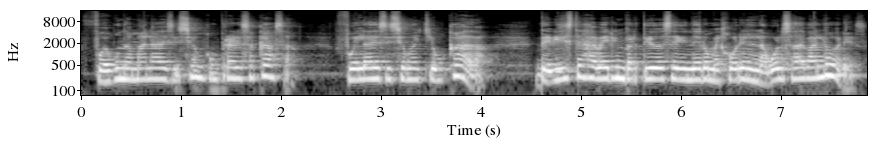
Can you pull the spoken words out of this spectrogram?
¿Fue una mala decisión comprar esa casa? ¿Fue la decisión equivocada? ¿Debiste haber invertido ese dinero mejor en la bolsa de valores?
